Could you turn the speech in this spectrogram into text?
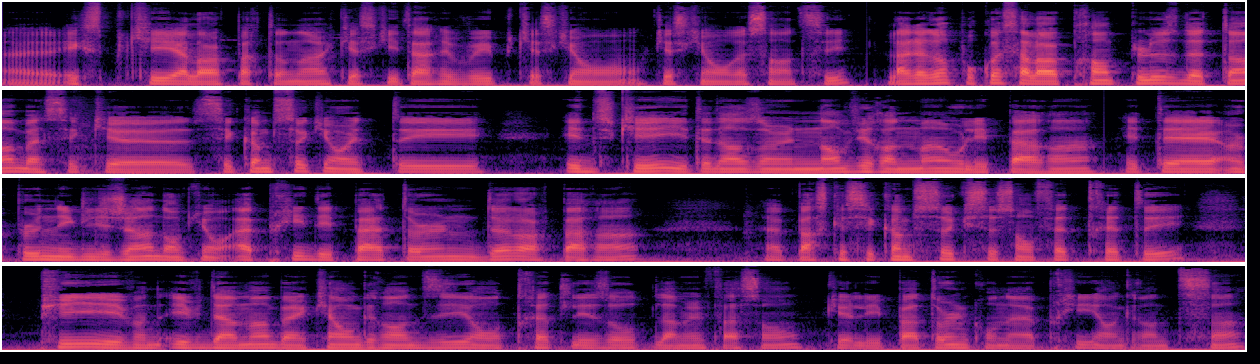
euh, expliquer à leur partenaire qu'est-ce qui est arrivé puis qu'est-ce qu'ils ont qu'est-ce qu'ils ont ressenti. La raison pourquoi ça leur prend plus de temps, ben c'est que c'est comme ça qu'ils ont été éduqués, ils étaient dans un environnement où les parents étaient un peu négligents, donc ils ont appris des patterns de leurs parents euh, parce que c'est comme ça qu'ils se sont fait traiter. Puis évidemment, ben, quand on grandit, on traite les autres de la même façon que les patterns qu'on a appris en grandissant.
